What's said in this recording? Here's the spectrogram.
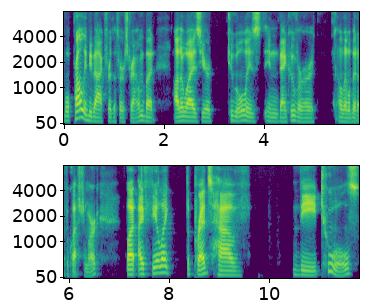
will probably be back for the first round, but otherwise, your two goalies in Vancouver are a little bit of a question mark. But I feel like the Preds have the tools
